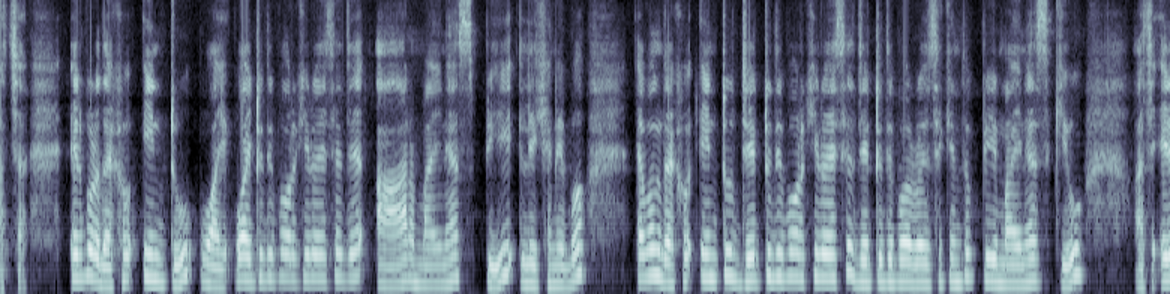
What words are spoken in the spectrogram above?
আচ্ছা। এরপরে দেখো into y y to the power কি রয়েছে? যে আর মাইনাস পি লিখে নেব। এবং দেখো into z to the power কি রয়েছে? জেড টু দি পাওয়ার রয়েছে কিন্তু পি মাইনাস কিউ আচ্ছা এর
